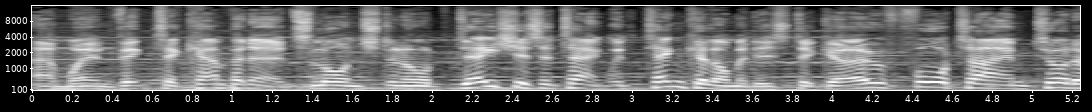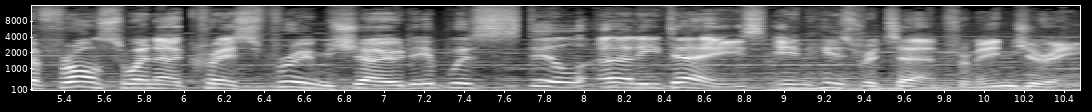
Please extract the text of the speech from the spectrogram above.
And when Victor Campenaerts launched an audacious attack with 10 kilometres to go, four-time Tour de France winner Chris Froome showed it was still early days in his return from injury.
